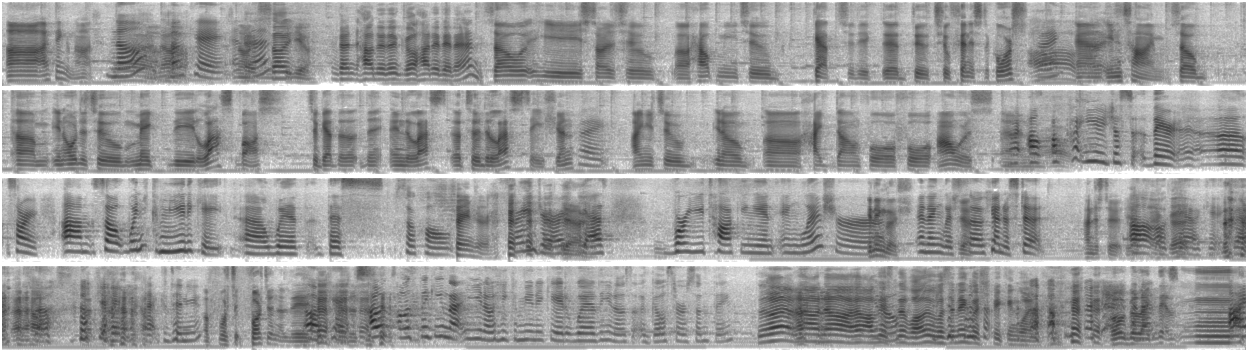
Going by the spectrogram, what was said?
Uh, I think not. No? Yeah, no. Okay. And No, then? so Video. then, how did it go? How did it end? So he started to uh, help me to get to the uh, to, to finish the course Oh, and nice. in time. So um, in order to make the last bus to get the, the in the last uh, to the last station, Right. I need to you know uh, hike down for four hours Right, I'll, I'll cut you just there. Uh, sorry. Um, so when you communicate uh, with this so-called stranger. stranger, Yeah. yes, were you talking in English or In English. In English, Yeah. so he understood. Understood. Yeah. Oh, okay, good. okay, good. That So- helps. okay, yeah, continue. Fortunately, Okay, I was, I was thinking that you know he communicated with you know a ghost or something. Uh, no, no, obviously. Well, it was an English-speaking one. it would be like this. Mm. I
